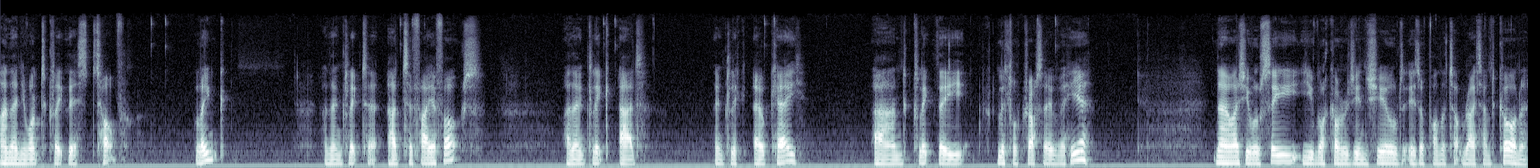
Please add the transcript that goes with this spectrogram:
and then you want to click this top link and then click to add to Firefox and then click add then click OK and click the little cross over here. Now as you will see uBlock Origin Shield is up on the top right hand corner.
